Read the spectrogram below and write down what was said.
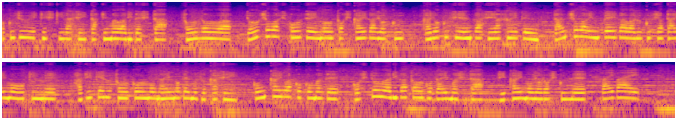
61式らしい立ち回りでした。総評は、長所は司法性能と視界が良く、火力支援がしやすい点、短所は隠蔽が悪く車体も大きめ、弾ける走行もないので難しい。今回はここまで、ご視聴ありがとうございました。次回もよろしくね。バイバイ。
